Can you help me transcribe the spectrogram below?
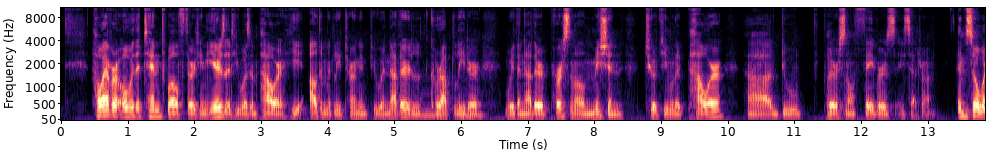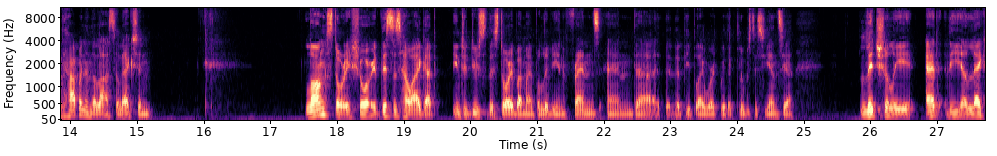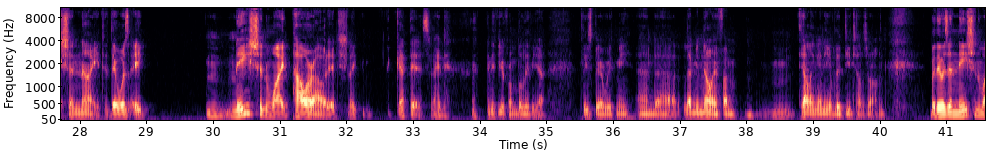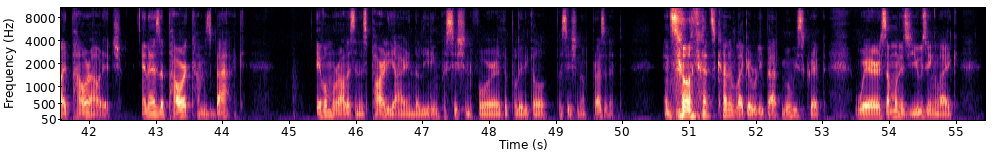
However, over the 10, 12, 13 years that he was in power, he ultimately turned into another corrupt leader with another personal mission to accumulate power, uh, do personal favors, etc. And so, what happened in the last election, long story short, this is how I got introduced to the story by my Bolivian friends and uh, the, the people I worked with at Clubes de Ciencia literally at the election night, there was a nationwide power outage. Like, get this, right? and if you're from Bolivia, please bear with me and uh, let me know if I'm telling any of the details wrong. But there was a nationwide power outage. And as the power comes back, Evo Morales and his party are in the leading position for the political position of president. And so that's kind of like a really bad movie script where someone is using like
